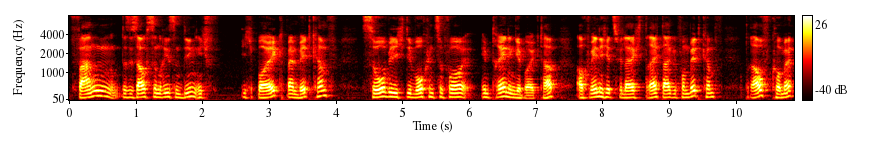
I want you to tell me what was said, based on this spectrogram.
fange, das ist auch so ein Riesending, ich, ich beug beim Wettkampf so, wie ich die Wochen zuvor im Training gebeugt habe. Auch wenn ich jetzt vielleicht drei Tage vom Wettkampf draufkomme,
